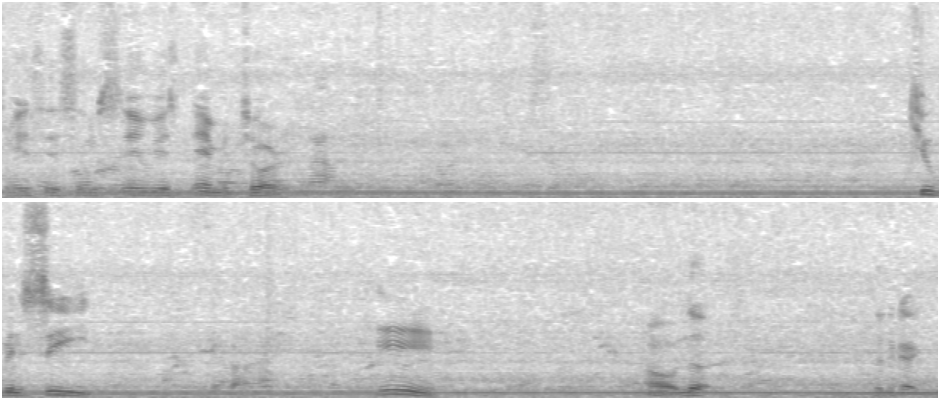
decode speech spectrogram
This is some serious inventory. Cuban seed. Mmm. Oh, look. Look at that.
